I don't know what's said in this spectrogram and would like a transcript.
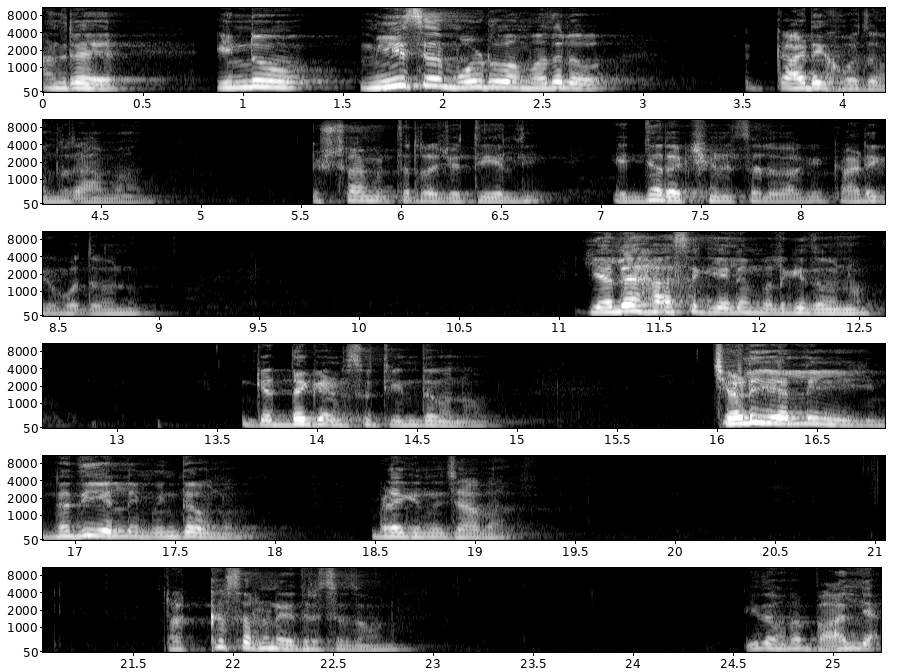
ಅಂದರೆ ಇನ್ನೂ ಮೀಸೆ ಮೂಡುವ ಮೊದಲು ಕಾಡಿಗೆ ಹೋದವನು ರಾಮ. ವಿಶ್ವಾಮಿತ್ರರ ಜೊತೆಯಲ್ಲಿ ಯಜ್ಞ ರಕ್ಷಣೆ ಸಲುವಾಗಿ ಕಾಡಿಗೆ ಹೋದವನು. ಎಲೆ ಹಾಸಿಗೆಯಲ್ಲಿ ಮಲಗಿದವನು. ಗೆಡ್ಡ ಗೆಣಸು ತಿಂದವನು. ಚಳಿಯಲ್ಲಿ, ನದಿಯಲ್ಲಿ ಮಿಂದವನು. ಬೆಳಗಿನ ಜಾವ ರಕ್ಕಸರನ್ನು ಎದುರಿಸಿದವನು. ಇದು ಅವನ ಬಾಲ್ಯ.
